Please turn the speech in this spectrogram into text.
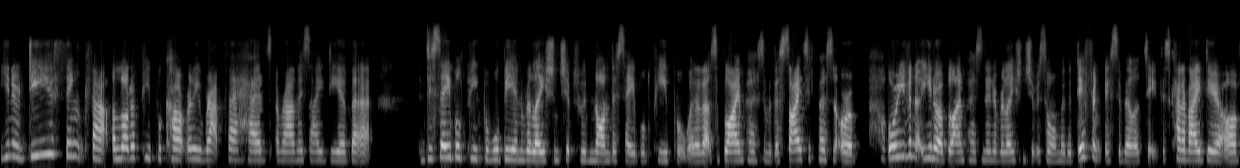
you know, do you think that a lot of people can't really wrap their heads around this idea that disabled people will be in relationships with non-disabled people whether that's a blind person with a sighted person or a, or even you know a blind person in a relationship with someone with a different disability. This kind of idea of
